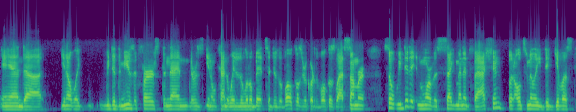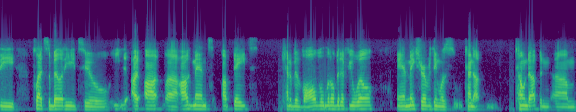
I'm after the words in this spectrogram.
And, uh, you know, like we did the music first, and then there was, you know, kind of waited a little bit to do the vocals, recorded the vocals last summer. So we did it in more of a segmented fashion, but ultimately did give us the flexibility to uh, uh, augment, update, kind of evolve a little bit, if you will, and make sure everything was kind of toned up and um,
